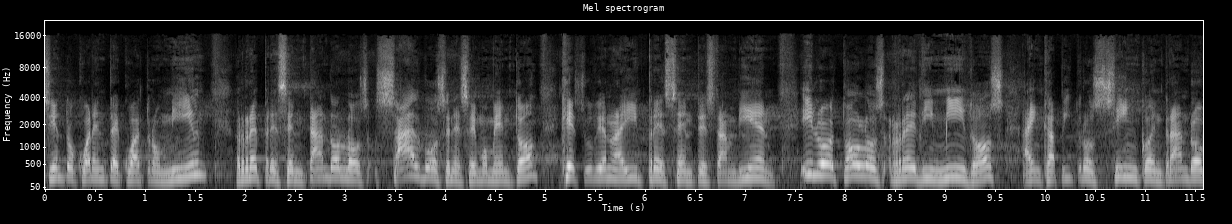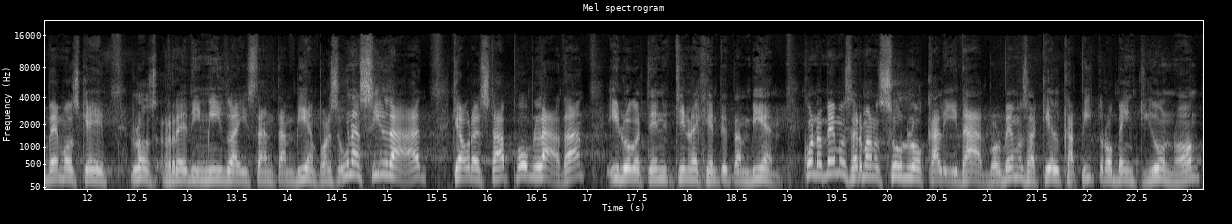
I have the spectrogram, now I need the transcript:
144 mil representando los salvos en ese momento que estuvieron ahí presentes también. Y luego todos los redimidos, en capítulo 5 entrando, vemos que los redimidos ahí están también. Por eso una ciudad que ahora está poblada y luego tiene, tiene la gente también. Cuando vemos, hermanos, su localidad, volvemos aquí al capítulo 21,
